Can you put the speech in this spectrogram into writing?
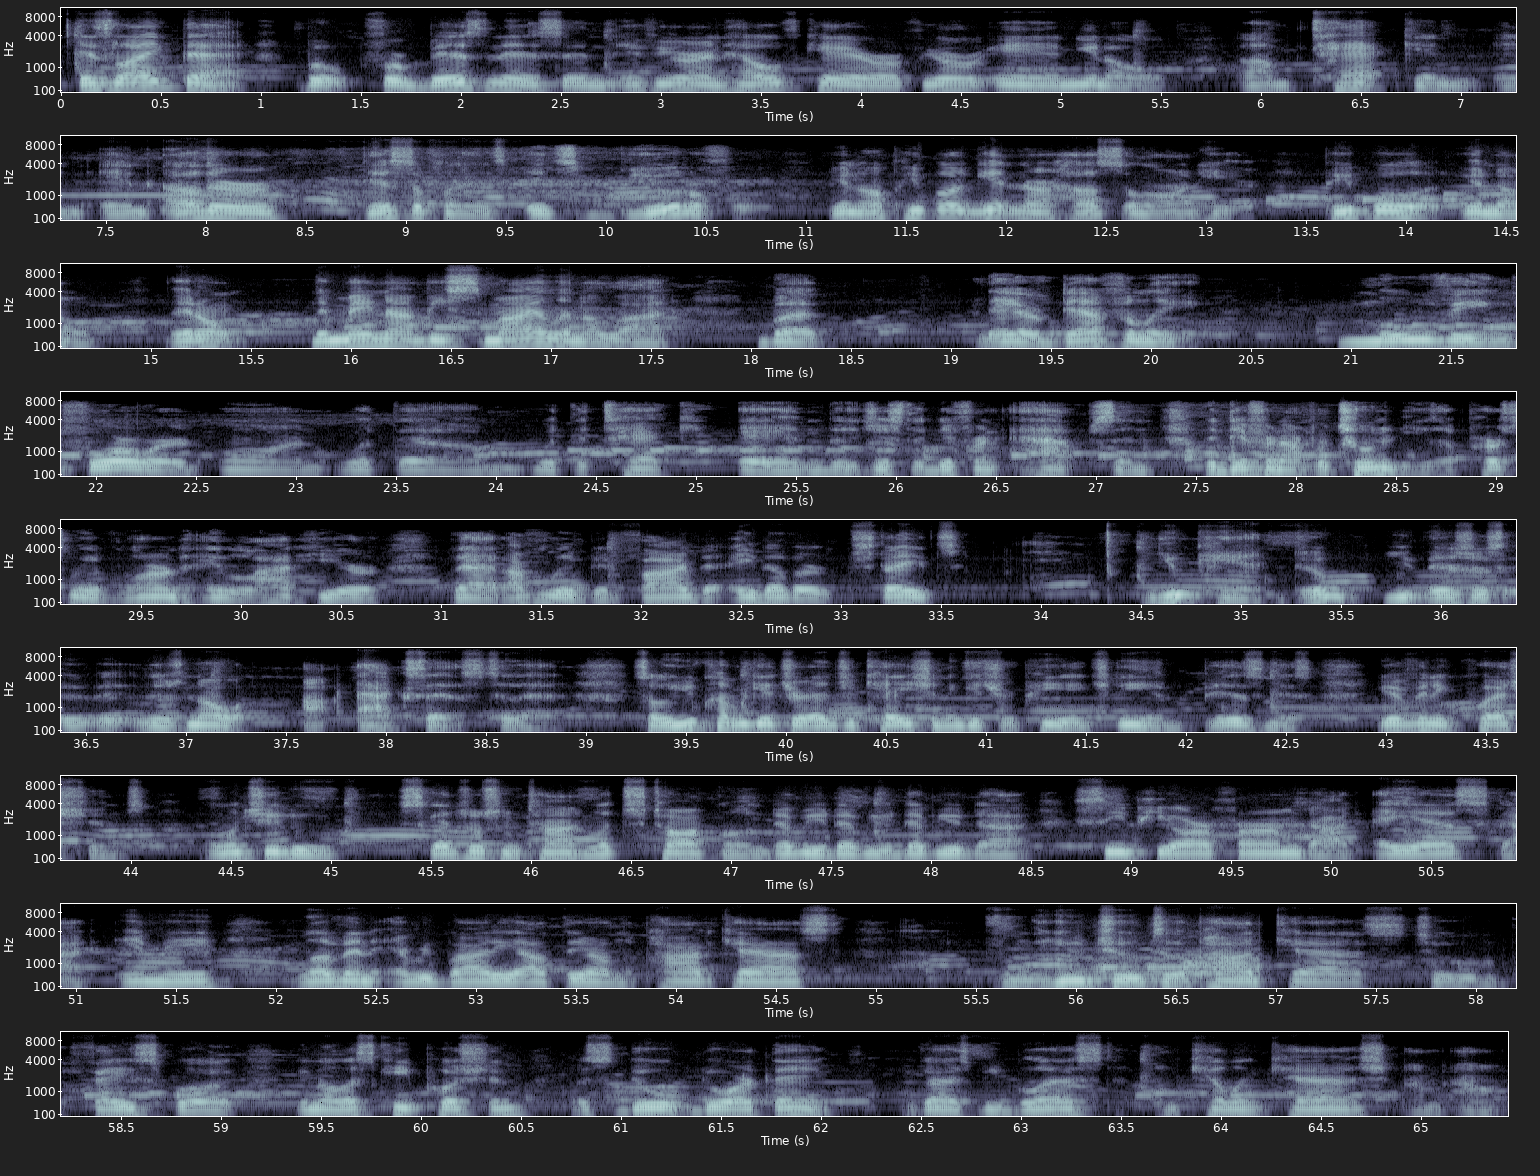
is like that. But for business, and if you're in healthcare, if you're in, you know, um, tech and and and other disciplines, it's beautiful. You know, people are getting their hustle on here. People, you know, they don't, they may not be smiling a lot, but they are definitely moving forward on with them with the tech and the, just the different apps and the different opportunities. I personally have learned a lot here that I've lived in five to eight other states. You can't do. You, there's just there's no uh, access to that. So you come get your education and get your PhD in business. You have any questions? I want you to schedule some time. Let's talk on www.cprfirm.as.me. Loving everybody out there on the podcast, from the YouTube to the podcast to the Facebook. You know, let's keep pushing. Let's do do our thing. You guys be blessed. I'm Kellen Cash. I'm out.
